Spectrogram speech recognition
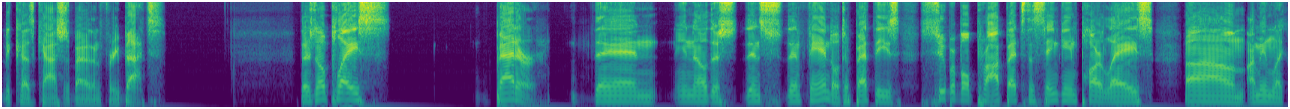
because cash is better than free bets. There's no place better than you know this than than FanDuel to bet these Super Bowl prop bets, the same game parlays. Um, I mean, like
